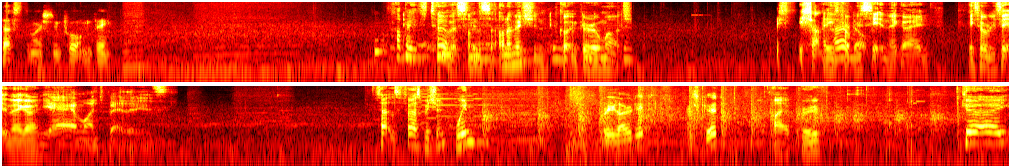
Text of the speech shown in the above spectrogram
that's the most important thing. I can't believe it's two of us on, this, on a mission. Got Imperial March. It's, it's And he's probably of. sitting there going, he's probably sitting there going, yeah, mine's better than his. So that was the first mission. Win. Reloaded. That's good. I approve. Okay.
